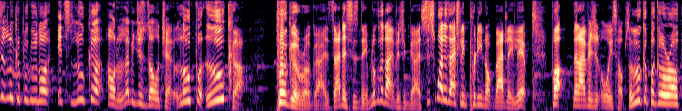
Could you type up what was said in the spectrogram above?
is it Luca Paguro? It's Luca. Hold on, let me just double check. Luca, Luca Paguro, guys. That is his name. Look at the night vision, guys. This one is actually pretty not badly lit, but the night vision always helps. So Luca Paguro,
